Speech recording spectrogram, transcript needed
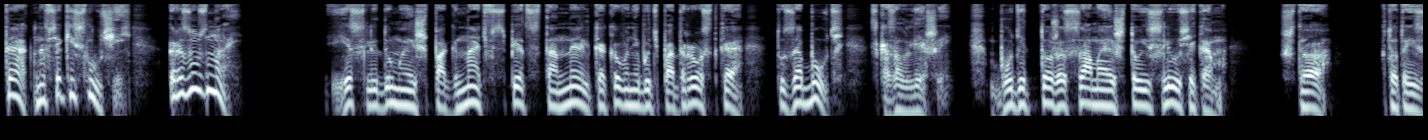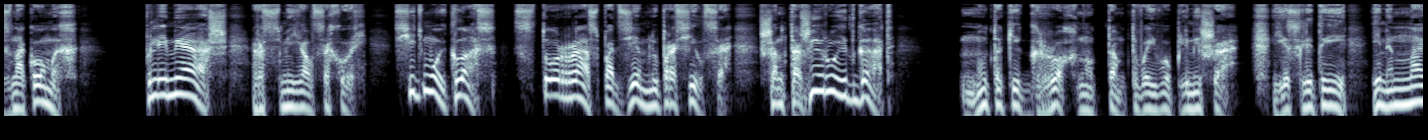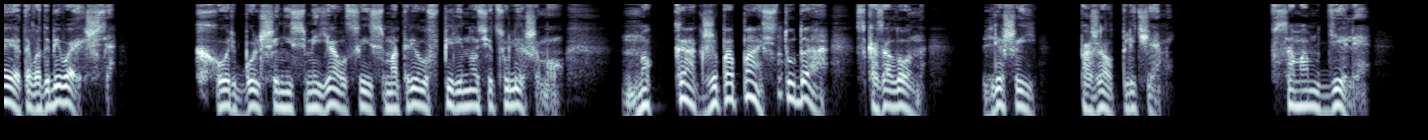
«Так, на всякий случай, разузнай». «Если думаешь погнать в спецтоннель какого-нибудь подростка, то забудь», — сказал Леший. «Будет то же самое, что и с Люсиком». «Что, кто-то из знакомых?» «Племяш!» — рассмеялся Хорь. «Седьмой класс! Сто раз под землю просился! Шантажирует гад!» «Ну так и грохнут там твоего племеша, если ты именно этого добиваешься!» Хорь больше не смеялся и смотрел в переносицу Лешему. «Но как же попасть туда?» — сказал он. Леший пожал плечами. «В самом деле,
